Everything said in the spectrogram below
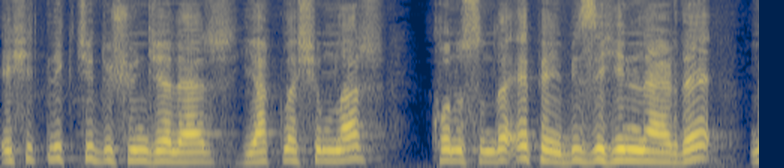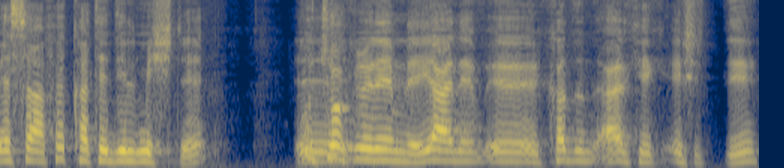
eşitlikçi düşünceler, yaklaşımlar konusunda epey bir zihinlerde mesafe kat edilmişti. Bu Ee, çok önemli. Yani e, kadın erkek eşitliği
